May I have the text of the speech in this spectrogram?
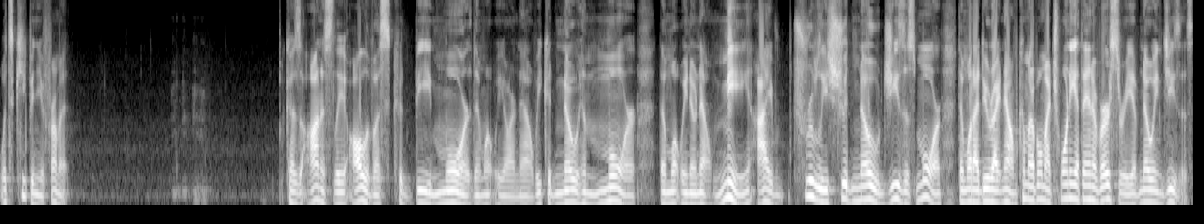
What's keeping you from it? Because honestly, all of us could be more than what we are now. We could know him more than what we know now. Me, I truly should know Jesus more than what I do right now. I'm coming up on my 20th anniversary of knowing Jesus,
